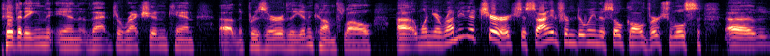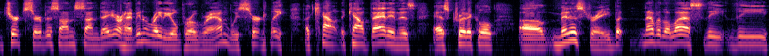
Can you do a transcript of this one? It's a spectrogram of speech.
pivoting in that direction can uh, preserve the income flow. Uh, when you're running a church aside from doing the so-called virtual uh, church service on sunday or having a radio program we certainly account account that in as as critical uh, ministry but nevertheless the the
